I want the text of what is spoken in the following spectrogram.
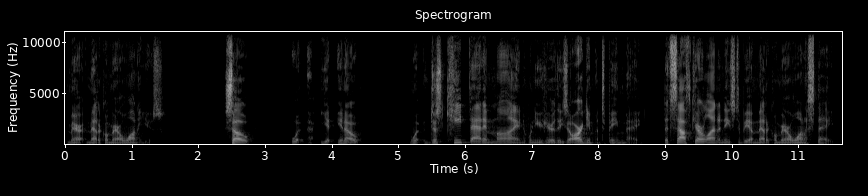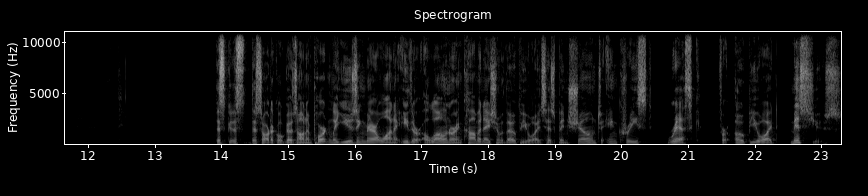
mar- medical marijuana use. So, you, you know, just keep that in mind when you hear these arguments being made that South Carolina needs to be a medical marijuana state. This, this, this, article goes on. Importantly, using marijuana either alone or in combination with opioids has been shown to increase risk for opioid misuse.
